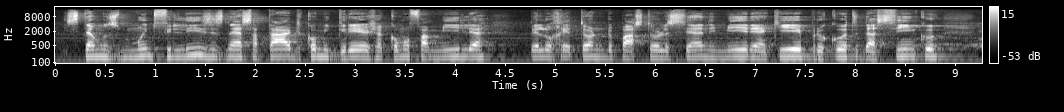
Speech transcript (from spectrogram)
Estamos muito felizes nessa tarde, como igreja, como família, pelo retorno do pastor Luciano e Miriam aqui para o culto das cinco,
